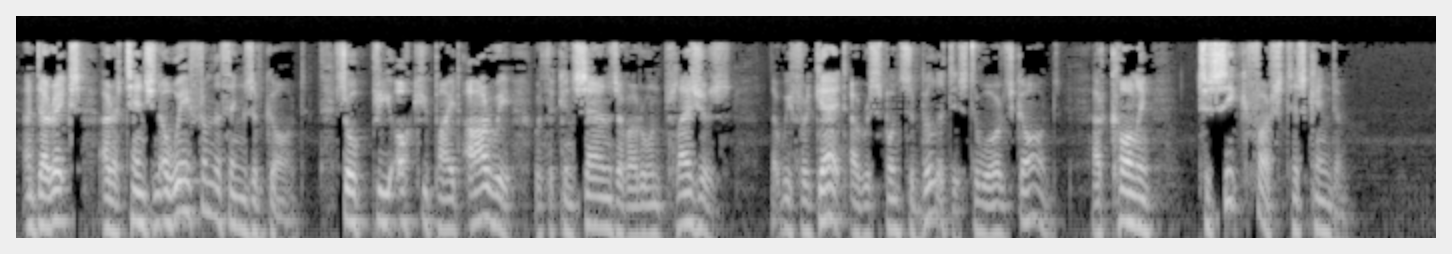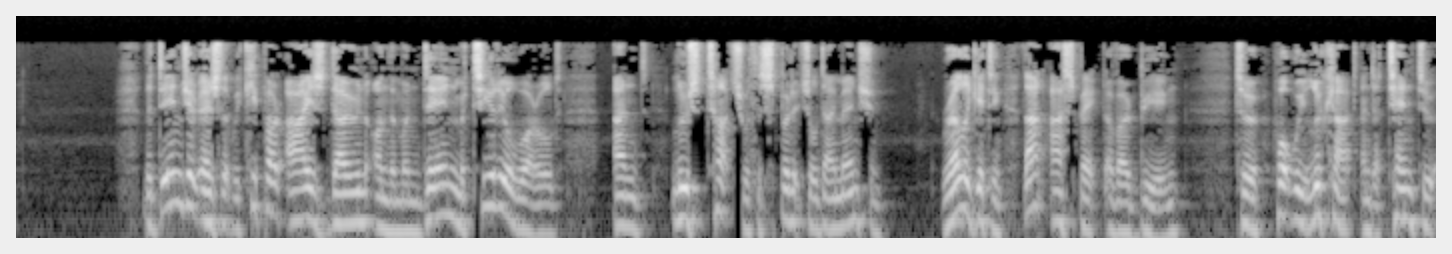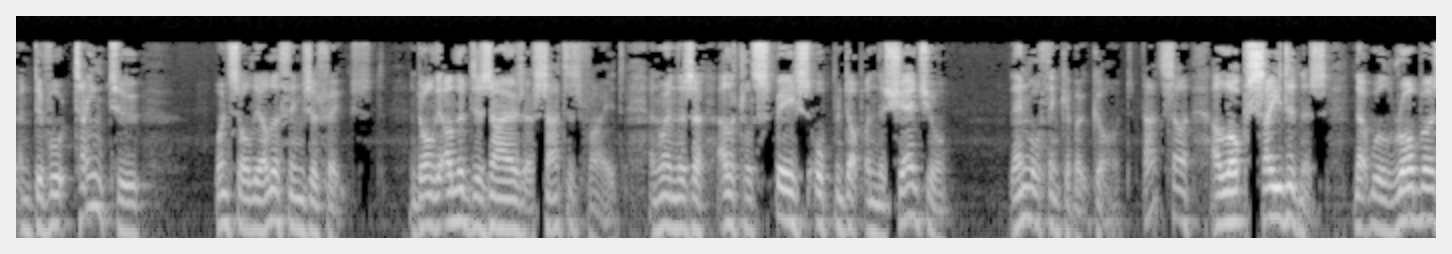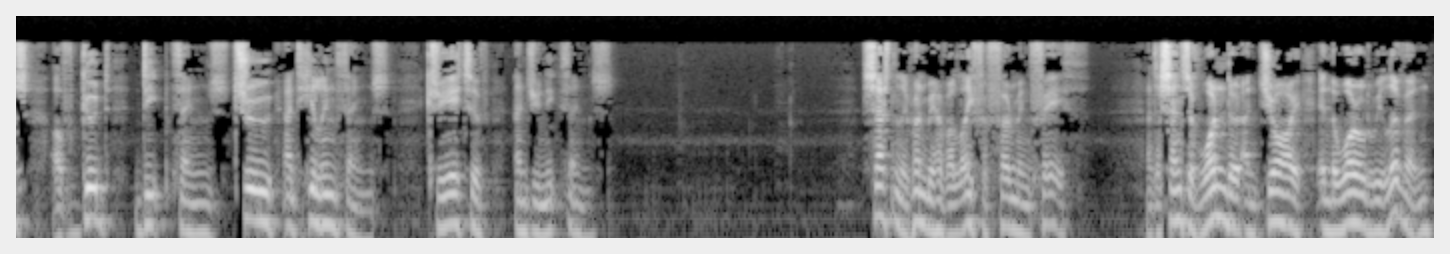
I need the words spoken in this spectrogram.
and directs our attention away from the things of God. So preoccupied are we with the concerns of our own pleasures that we forget our responsibilities towards God, our calling to seek first His kingdom. The danger is that we keep our eyes down on the mundane material world and lose touch with the spiritual dimension relegating that aspect of our being to what we look at and attend to and devote time to once all the other things are fixed and all the other desires are satisfied, and when there's a, a little space opened up on the schedule, then we'll think about God. That's a, a lopsidedness that will rob us of good, deep things, true and healing things, creative and unique things. Certainly, when we have a life affirming faith, and a sense of wonder and joy in the world we live in,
